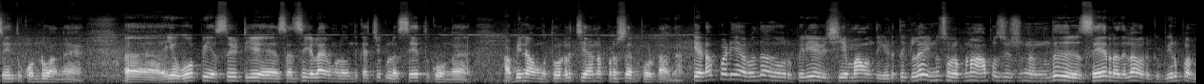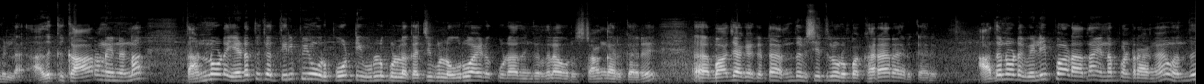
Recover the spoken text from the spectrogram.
சேர்த்து கொண்டு வாங்க. ஓபிஎஸ் டி சசிகலா இவங்களை வந்து கட்சிக்குள்ளே சேர்த்துக்கோங்க அப்படின்னு அவங்க தொடர்ச்சியான ப்ரெஷர் போட்டாங்க. எடப்பாடியார் வந்து அது ஒரு பெரிய விஷயமா வந்து எடுத்துக்கல. இன்னும் சொல்லப்போனால் ஆப்போசிஷன் வந்து சேர்றதுல அவருக்கு விருப்பம் இல்லை. அதுக்கு காரணம் என்னென்னா தன்னோட இடத்துக்கு திருப்பியும் ஒரு போட்டி உள்ளுக்குள்ள கட்சிக்குள்ளே உருவாயிடக்கூடாதுங்கிறதுல அவர் ஸ்ட்ராங்காக இருக்கார். பாஜக கிட்ட அந்த விஷயத்திலும் ரொம்ப கராராக இருக்கார். அதனோட வெளிப்பாடாக தான் என்ன பண்ணுறாங்க வந்து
